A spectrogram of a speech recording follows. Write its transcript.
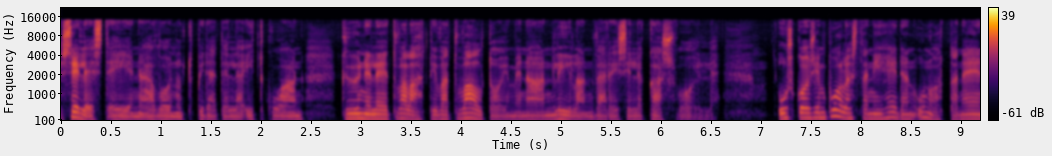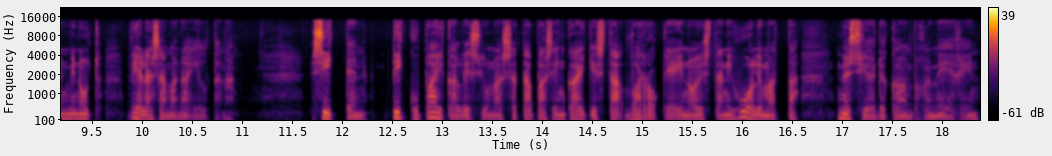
Selest ei enää voinut pidätellä itkuaan. Kyyneleet valahtivat valtoimenaan liilan värisille kasvoille. Uskoisin puolestani heidän unohtaneen minut vielä samana iltana. Sitten pikku paikallisjunassa tapasin kaikista varokeinoistani huolimatta Monsieur de Cambremerin,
